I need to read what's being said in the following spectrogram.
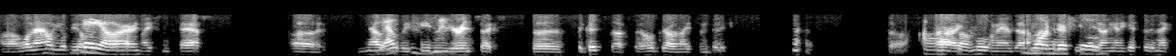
Uh, well, now you'll be able They to grow are. them up nice and fast. Uh, now that you'll be feeding your insects the the good stuff, they'll grow nice and big. so, all right, Awesome. cool, Amanda. I'm not Wonderful. you. I'm going to get to the next.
